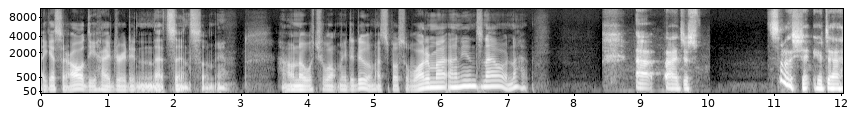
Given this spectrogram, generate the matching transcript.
I guess they're all dehydrated in that sense. I mean, I don't know what you want me to do. Am I supposed to water my onions now or not? uh, I just, some of the shit your dad,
